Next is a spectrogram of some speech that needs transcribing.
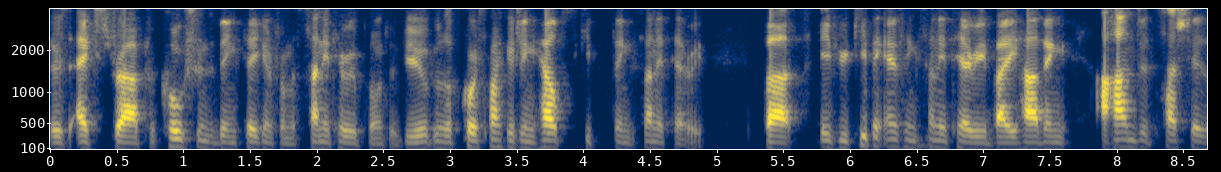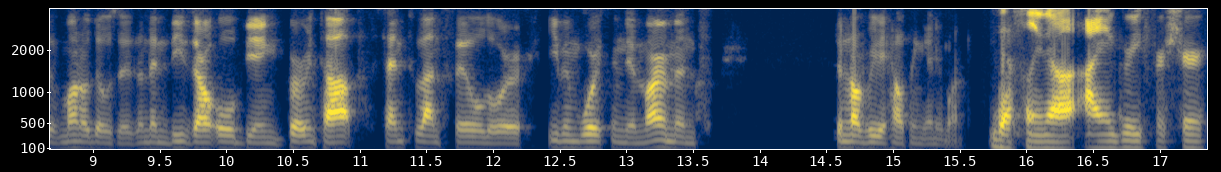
There's extra precautions being taken from a sanitary point of view because, of course, packaging helps keep things sanitary. But if you're keeping everything sanitary by having 100 sachets of monodoses and then these are all being burnt up, sent to landfill, or even worse in the environment, they're not really helping anyone. Definitely not. I agree for sure.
